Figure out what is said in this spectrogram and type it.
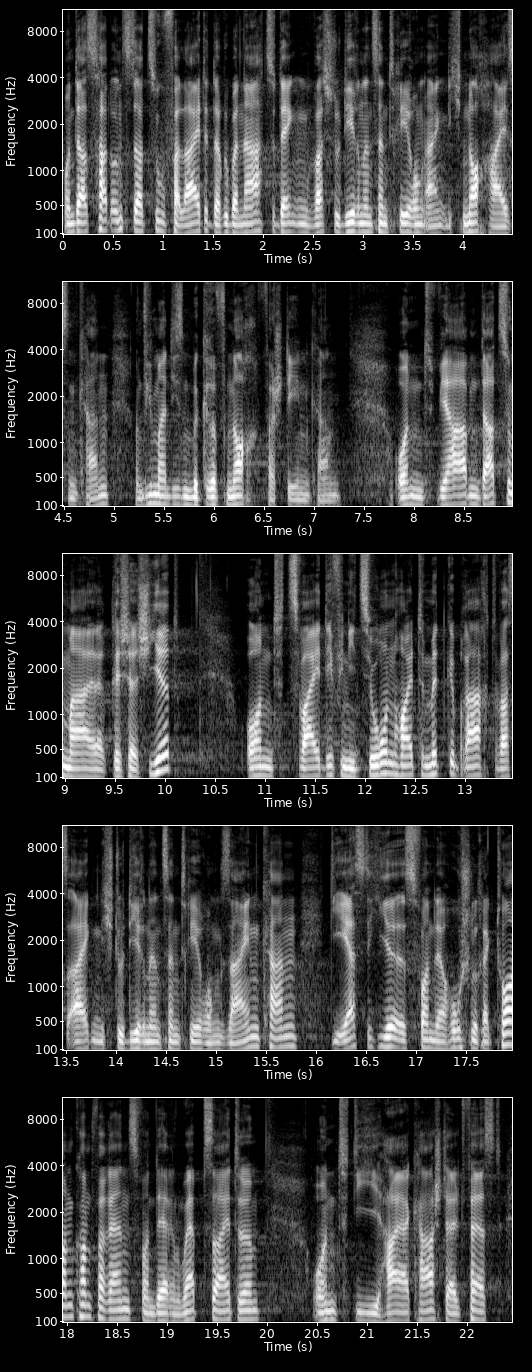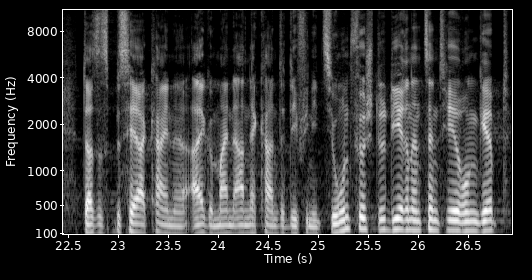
Und das hat uns dazu verleitet, darüber nachzudenken, was Studierendenzentrierung eigentlich noch heißen kann und wie man diesen Begriff noch verstehen kann. Und wir haben dazu mal recherchiert und zwei Definitionen heute mitgebracht, was eigentlich Studierendenzentrierung sein kann. Die erste hier ist von der Hochschulrektorenkonferenz, von deren Webseite. Und die HRK stellt fest, dass es bisher keine allgemein anerkannte Definition für Studierendenzentrierung gibt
